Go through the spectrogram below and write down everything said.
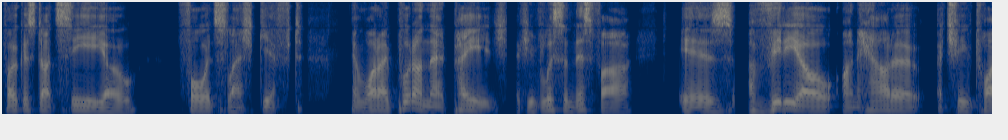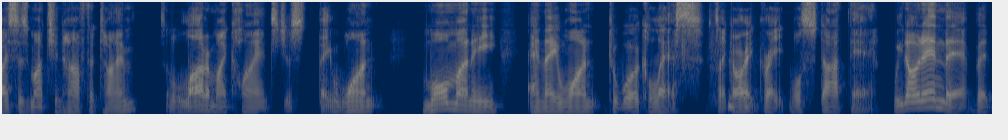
Focus.ceo forward slash gift. And what I put on that page, if you've listened this far, is a video on how to achieve twice as much in half the time. So a lot of my clients just they want more money and they want to work less. It's like, all right, great. We'll start there. We don't end there, but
